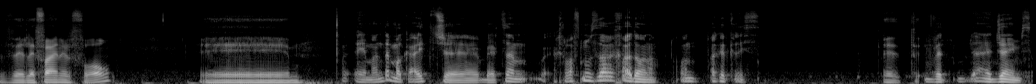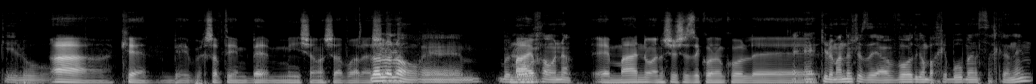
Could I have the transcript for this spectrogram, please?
ולפיינל 4. אה, האמנתם בקיץ שבעצם החלפנו זר אחד העונה, נכון? רק את קריס. את- וג'יימס, כאילו... אה, כן, חשבתי משנה שעברה לא, לשנה. לא, לא, אה, לאורך העונה. האמנו, אני חושב שזה קודם כל... אה, אה, כאילו, האמנתם שזה יעבוד גם בחיבור בין השחקנים?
